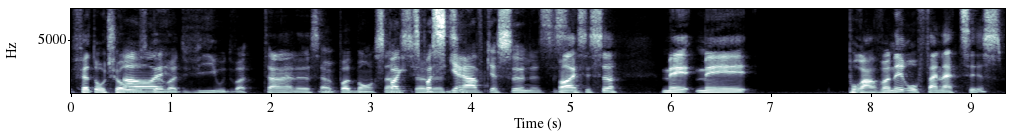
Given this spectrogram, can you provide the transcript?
Faites autre chose Ah ouais. de votre vie ou de votre temps, là. Ça n'a pas de bon sens. C'est pas, pas si grave que ça. Là, c'est Ouais, ça. c'est ça. Mais, mais pour en revenir au fanatisme,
